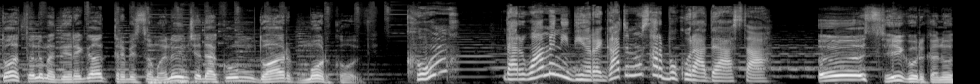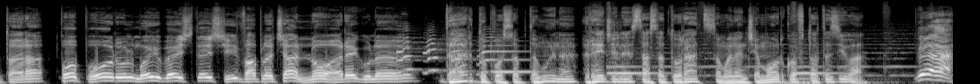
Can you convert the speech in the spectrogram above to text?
toată lumea din regat trebuie să mănânce de acum doar morcovi. Cum? Dar oamenii din regat nu s-ar bucura de asta. E, sigur că nu, Tara. Poporul mă iubește și va plăcea noua regulă. Dar după o săptămână, regele s-a săturat să mănânce morcov toată ziua. Ah!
